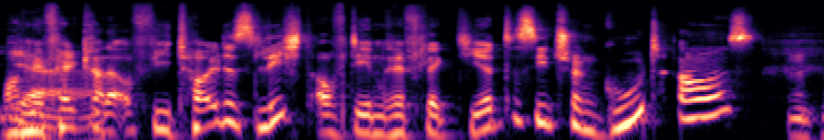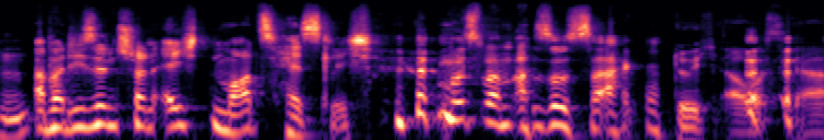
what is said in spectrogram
Oh, ja. mir fällt gerade auf, wie toll das Licht auf denen reflektiert. Das sieht schon gut aus, mhm. aber die sind schon echt mordshässlich, muss man mal so sagen. Durchaus, ja.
